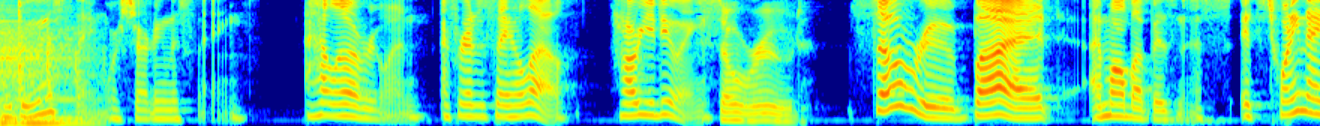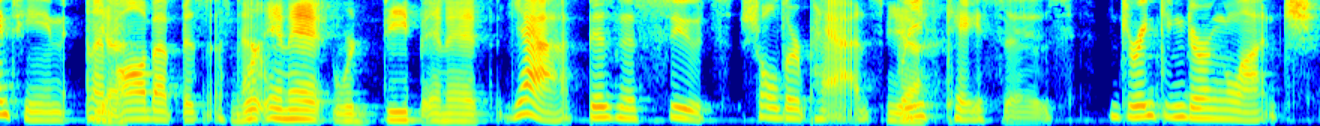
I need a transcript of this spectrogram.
We're doing this thing. We're starting this thing. Hello, everyone. I forgot to say hello. How are you doing? So rude. So rude, but I'm all about business. It's 2019, and I'm Yeah. all about business now. We're in it. We're deep in it. yeah, business suits, shoulder pads, Yeah. briefcases, drinking during lunch.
